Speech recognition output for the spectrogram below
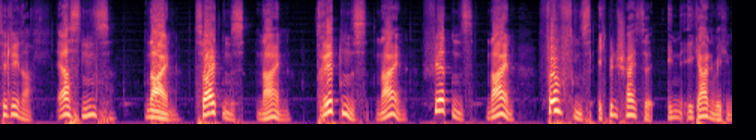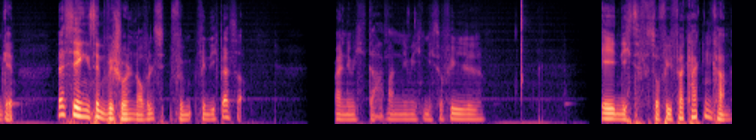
Selina, erstens, nein. Zweitens, nein. Drittens, nein. Viertens, nein. Fünftens, ich bin scheiße. In egal in welchem Game. Deswegen sind Visual Novels, finde ich, besser. Weil nämlich da man nämlich nicht so viel eh nicht so viel verkacken kann.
